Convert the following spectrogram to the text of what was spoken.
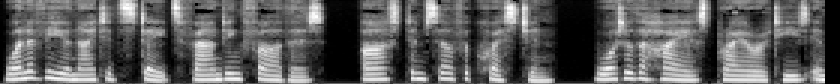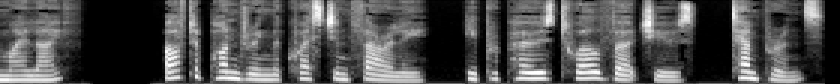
one of the United States founding fathers, asked himself a question What are the highest priorities in my life? After pondering the question thoroughly, he proposed 12 virtues temperance,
